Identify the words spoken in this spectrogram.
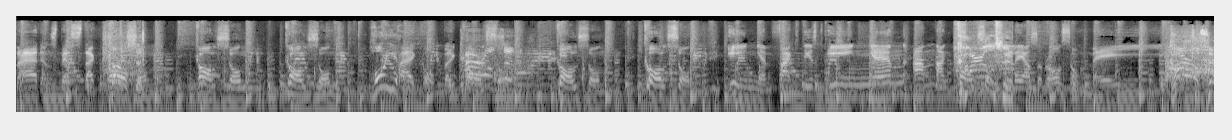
världens bästa Karlsson. Karlsson, Karlsson, hoj här kommer Karlsson. Karlsson, Karlsson, ingen faktiskt ingen annan Karlsson spelar jag så bra som mig. Carlson!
